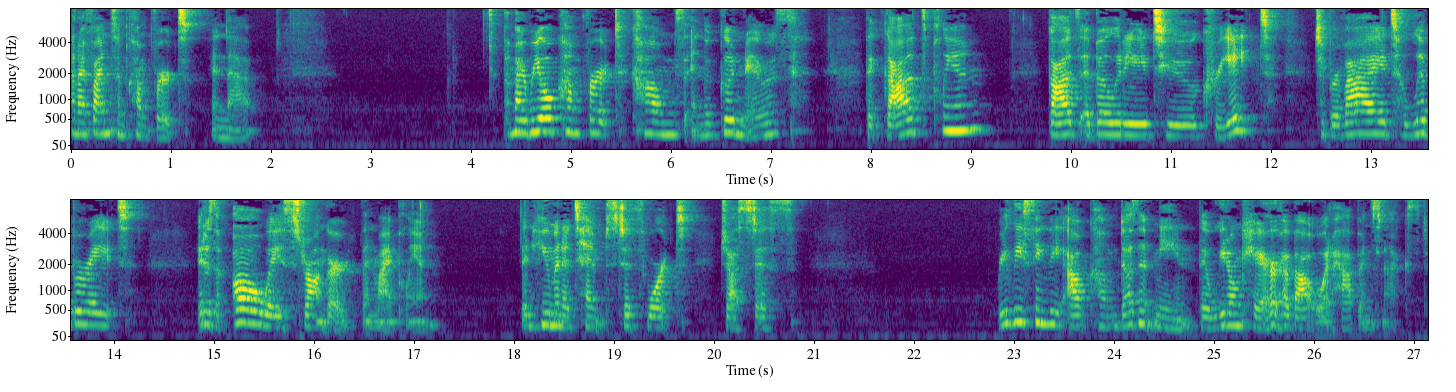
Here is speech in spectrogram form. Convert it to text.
and I find some comfort in that. But my real comfort comes in the good news that God's plan, God's ability to create, to provide, to liberate, it is always stronger than my plan, than human attempts to thwart justice. Releasing the outcome doesn't mean that we don't care about what happens next.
